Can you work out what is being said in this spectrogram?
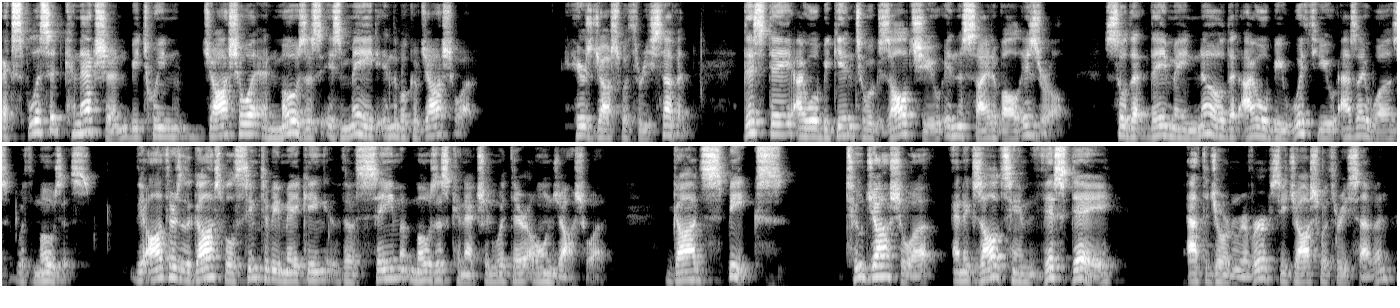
Explicit connection between Joshua and Moses is made in the book of Joshua. Here's Joshua 3 7. This day I will begin to exalt you in the sight of all Israel, so that they may know that I will be with you as I was with Moses. The authors of the Gospels seem to be making the same Moses connection with their own Joshua. God speaks to Joshua and exalts him this day at the Jordan River. See Joshua 3 7.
